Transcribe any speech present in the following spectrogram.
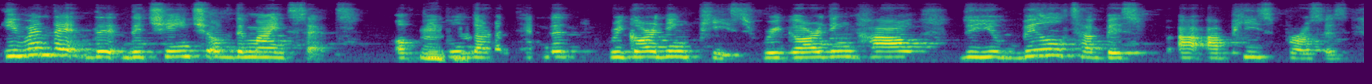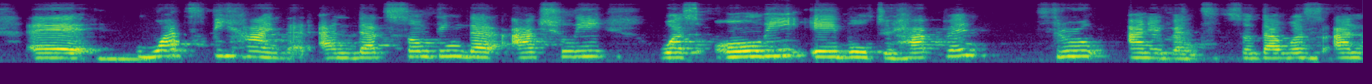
even the, the, the change of the mindset of people mm-hmm. that attended regarding peace, regarding how do you build a, bis- a, a peace process, uh, what's behind that, and that's something that actually was only able to happen through an event so that was an,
